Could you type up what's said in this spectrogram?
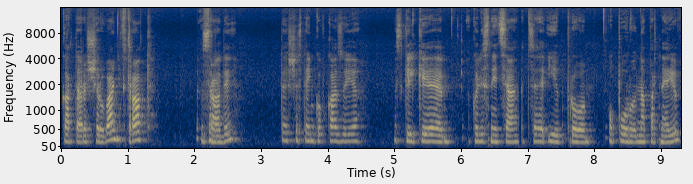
карта розчарувань, втрат, зради теж частенько вказує, оскільки колісниця це і про опору на партнерів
